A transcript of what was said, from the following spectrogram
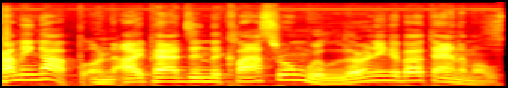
Coming up on iPads in the classroom, we're learning about animals.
